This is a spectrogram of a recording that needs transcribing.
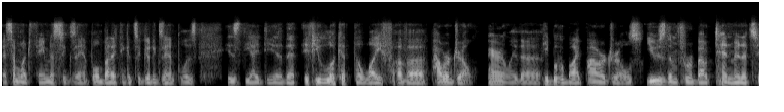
a somewhat famous example, but I think it's a good example, is is the idea that if you look at the life of a power drill, apparently the people who buy power drills use them for about 10 minutes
